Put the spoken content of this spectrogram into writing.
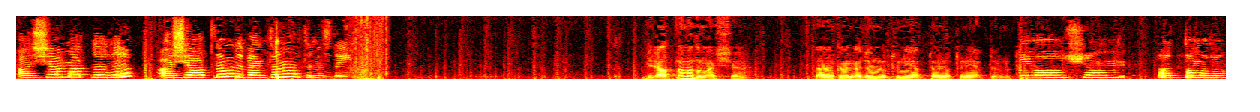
aşağı mı atladı? Aşağı atlamadı ben tam altınızdayım. Biri atlamadı mı aşağı? Tamam kanka dön lootunu yap, dön lootunu yap, dön lootunu yap. Yo şu an atlamadı.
